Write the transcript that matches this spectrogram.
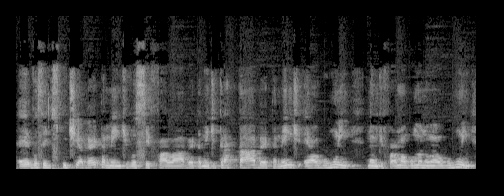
é, você discutir abertamente, você falar abertamente, tratar abertamente é algo ruim. Não, de forma alguma não é algo ruim,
